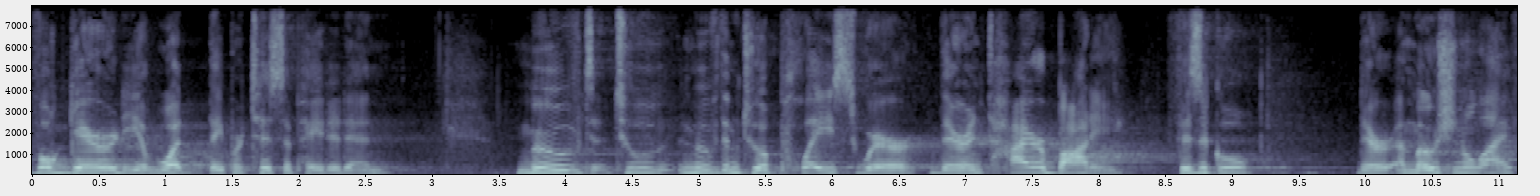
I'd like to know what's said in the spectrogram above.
vulgarity of what they participated in moved, to, moved them to a place where their entire body, physical, their emotional life,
